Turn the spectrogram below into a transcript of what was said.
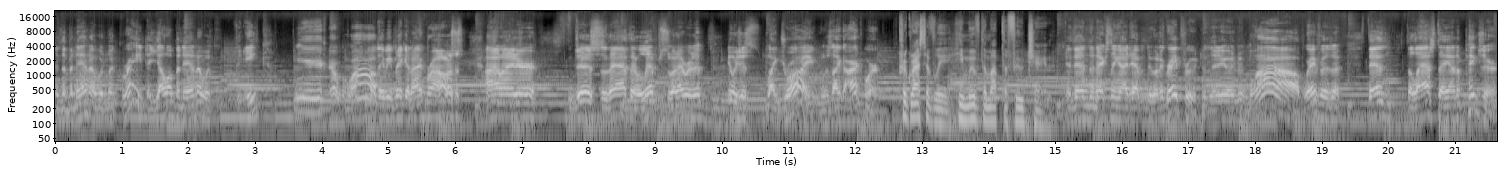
and the banana would look great. A yellow banana with the ink. Wow, they'd be making eyebrows, eyeliner, this, that, the lips, whatever. It was just like drawing. It was like artwork. Progressively, he moved them up the food chain. And then the next thing I'd have them doing a grapefruit. And then he would, be, wow, grapefruit. Then the last day on a pig's ear.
